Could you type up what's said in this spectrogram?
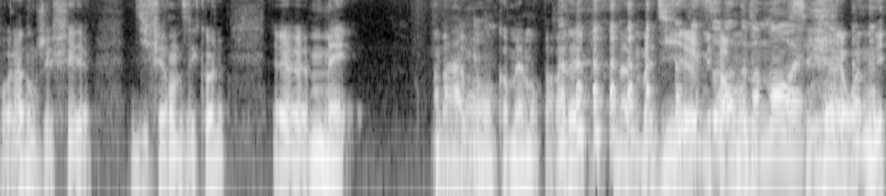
Voilà, donc j'ai fait différentes écoles. Euh, mais En ma parallèle. maman, quand même, en parallèle, m'a dit, euh, mes parents m'ont ouais. c'est bien, Erwan, mais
